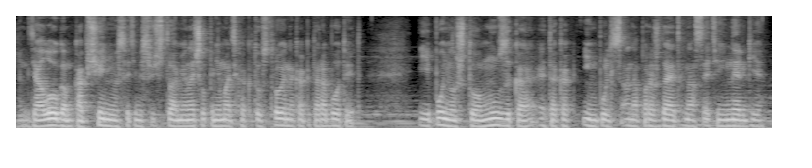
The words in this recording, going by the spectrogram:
к диалогам, к общению с этими существами. Я начал понимать, как это устроено, как это работает. И понял, что музыка – это как импульс, она порождает в нас эти энергии –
